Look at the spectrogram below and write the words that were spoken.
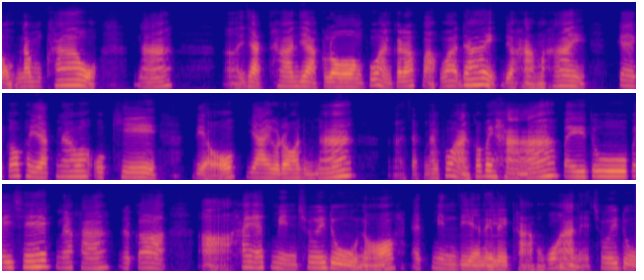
นมนำเข้านะ อยากทานอยากลอง ผู้อ่านก็รับปากว่าได้ เดี๋ยวหามาให้ แกก็พยักหน้าว่าโอเค เดี๋ยวยายรอดูนะ จากนั้นผู้อ่านก็ไปหาไปดูไปเช็คนะคะ แล้วก็ให้แอดมินช่วยดูเนาะแอดมินเดียในเลขาของผู้อ่านเนี่ยช่วยดู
